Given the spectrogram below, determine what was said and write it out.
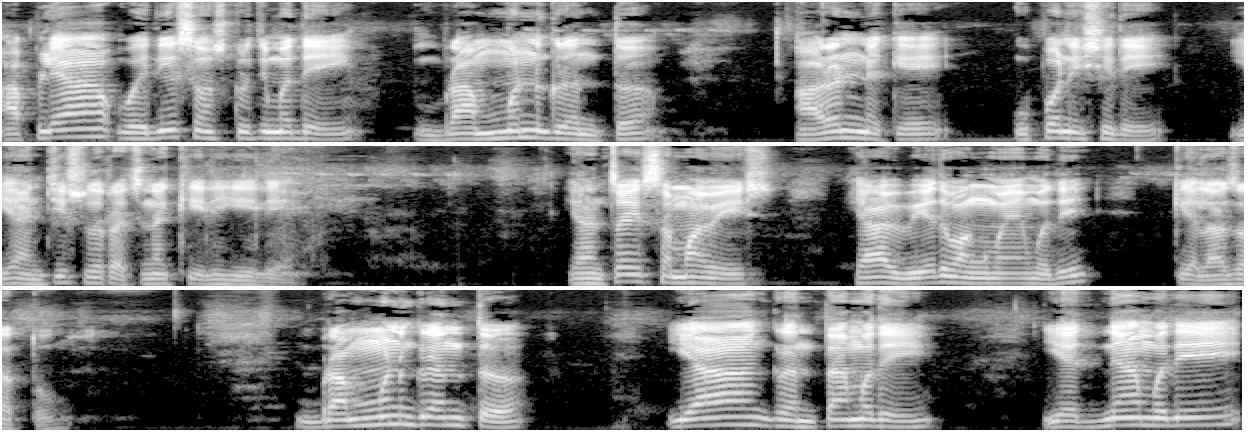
आपल्या वैदिक संस्कृतीमध्ये ब्राह्मण ग्रंथ आरण्यके उपनिषदे यांची सुद्धा रचना केली गेली आहे. यांचाही समावेश ह्या वेदवाङ्मयामध्ये केला जातो. ब्राह्मण ग्रंथ या ग्रंथामध्ये यज्ञामध्ये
